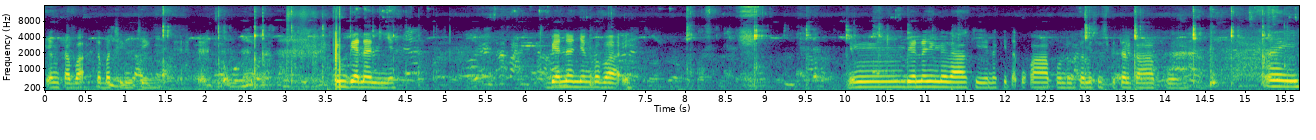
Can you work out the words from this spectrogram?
Yung taba, taba ching-ching. yung biyanan niya. Biyanan niyang babae. Yung biyanan niyang lalaki, nakita ko kahapon, doon kami sa hospital kahapon. Ay,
